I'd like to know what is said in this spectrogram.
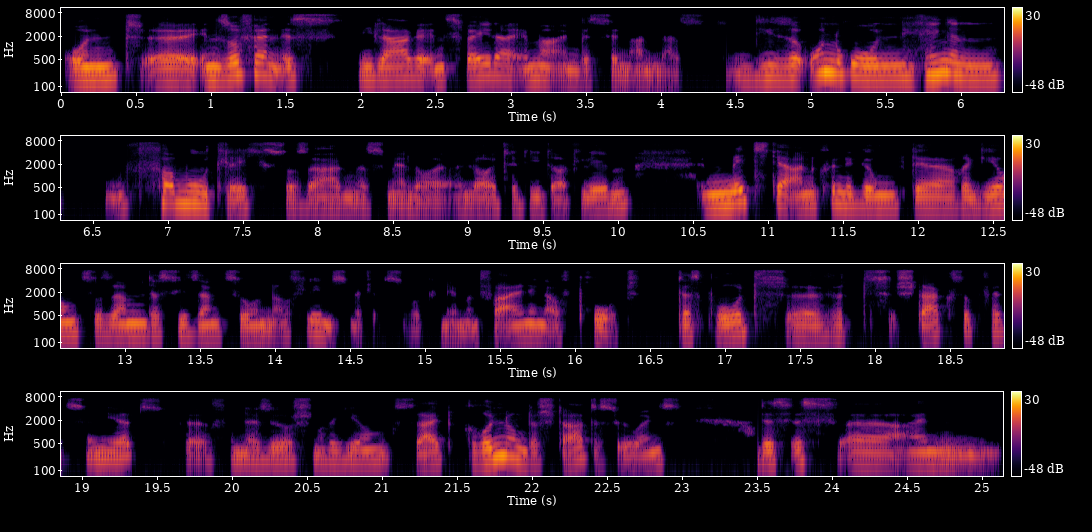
Und äh, insofern ist die Lage in Sveda immer ein bisschen anders. Diese Unruhen hingen vermutlich, so sagen es mir Leute, die dort leben, mit der Ankündigung der Regierung zusammen, dass sie Sanktionen auf Lebensmittel zurücknehmen und vor allen Dingen auf Brot. Das Brot äh, wird stark subventioniert äh, von der syrischen Regierung seit Gründung des Staates übrigens. Das ist äh, ein,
